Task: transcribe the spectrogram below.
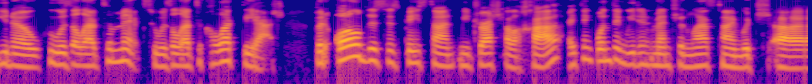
you know who was allowed to mix, who was allowed to collect the ash. But all of this is based on midrash halacha. I think one thing we didn't mention last time, which uh,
